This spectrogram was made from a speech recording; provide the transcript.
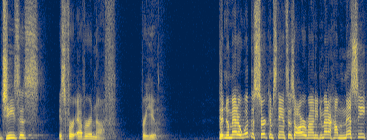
Jesus is forever enough for you. That no matter what the circumstances are around you, no matter how messy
